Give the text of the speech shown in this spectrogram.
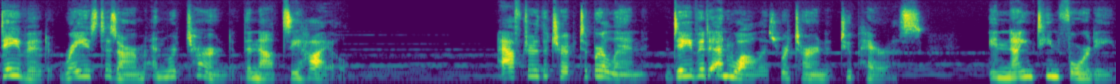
David raised his arm and returned the Nazi Heil. After the trip to Berlin, David and Wallis returned to Paris. In 1940,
